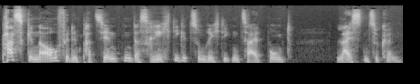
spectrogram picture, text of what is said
passgenau für den Patienten das Richtige zum richtigen Zeitpunkt leisten zu können?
